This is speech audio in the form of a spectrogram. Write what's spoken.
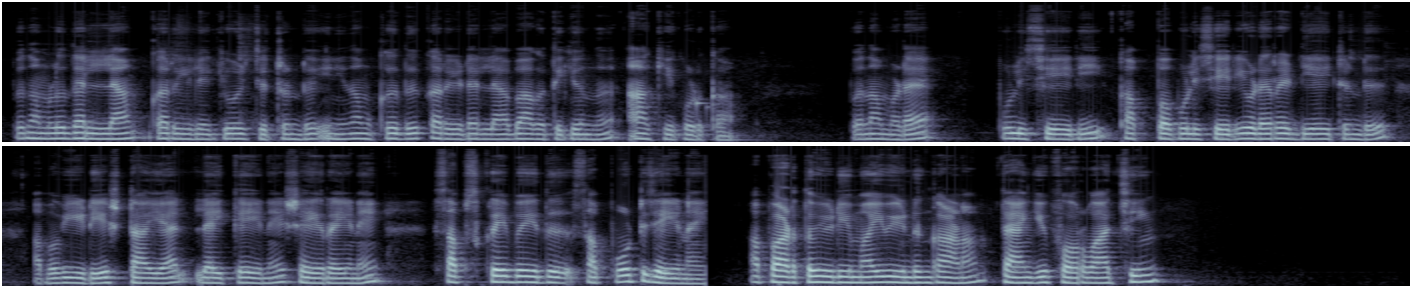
ഇപ്പോൾ നമ്മളിതെല്ലാം കറിയിലേക്ക് ഒഴിച്ചിട്ടുണ്ട്. ഇനി നമുക്കിത് കറിയുടെ എല്ലാ ഭാഗത്തേക്കും ഒന്ന് ആക്കി കൊടുക്കാം. ഇപ്പോൾ നമ്മുടെ പുളിശ്ശേരി കപ്പ പുളിശ്ശേരി ഇവിടെ റെഡി ആയിട്ടുണ്ട്. അപ്പോൾ വീഡിയോ ഇഷ്ടമായാൽ ലൈക്ക് ചെയ്യണേ ഷെയർ ചെയ്യണേ സബ്സ്ക്രൈബ് ചെയ്ത് സപ്പോർട്ട് ചെയ്യണേ. അപ്പോൾ അടുത്ത വീഡിയോയുമായി വീണ്ടും കാണാം. Thank for watching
